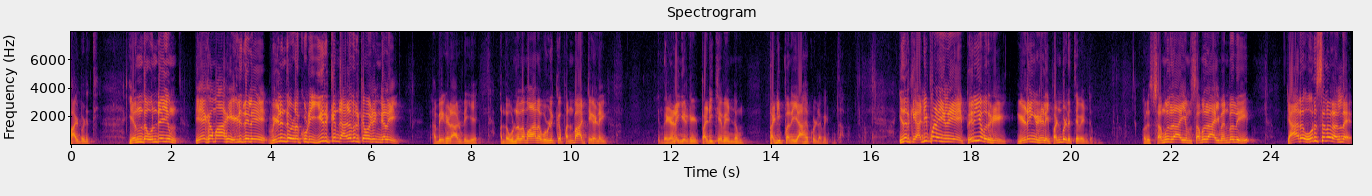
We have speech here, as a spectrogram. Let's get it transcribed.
பாழ்படுத்தி எந்த ஒன்றையும் வேகமாக எளிதிலே விழுந்து விடக்கூடிய இருக்கின்ற அளவிற்கு அவர்களை நபிகளாருடைய அந்த உன்னதமான ஒழுக்க பண்பாட்டுகளை இந்த இளைஞர்கள் படிக்க வேண்டும் படிப்பனையாக கொள்ள வேண்டும் தான் இதற்கு அடிப்படையிலேயே பெரியவர்கள் இளைஞர்களை பண்படுத்த வேண்டும். ஒரு சமுதாயம் சமுதாயம் என்பது யாரோ ஒரு சிலர் அல்ல.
